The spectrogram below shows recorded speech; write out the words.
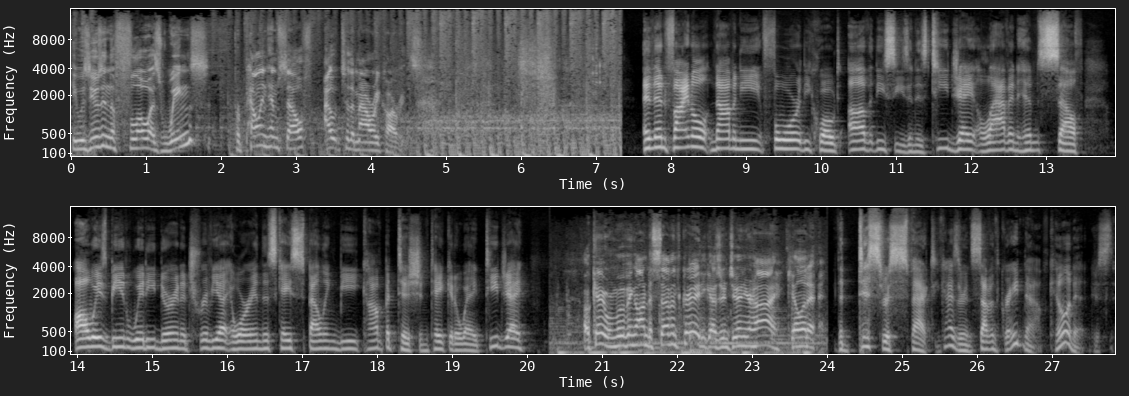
He was using the flow as wings, propelling himself out to the Maori carvings. And then final nominee for the quote of the season is TJ Lavin himself, always being witty during a trivia or in this case spelling bee competition. Take it away, TJ. Okay, we're moving on to seventh grade. You guys are in junior high, killing it. The disrespect. You guys are in seventh grade now, killing it. Just,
